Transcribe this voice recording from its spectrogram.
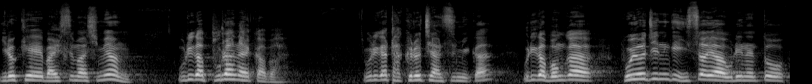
이렇게 말씀하시면 우리가 불안할까봐. 우리가 다 그렇지 않습니까? 우리가 뭔가 보여지는 게 있어야 우리는 또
